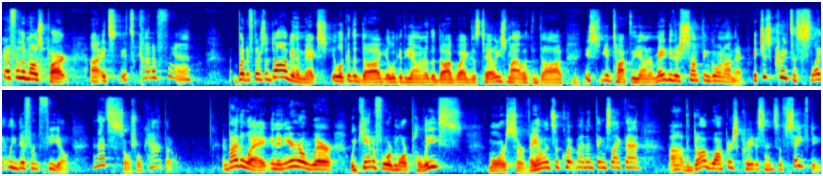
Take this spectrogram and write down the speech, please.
you know, for the most part, uh, it's, it's kind of, yeah. But if there's a dog in the mix, you look at the dog, you look at the owner, the dog wags his tail, you smile at the dog, you, you talk to the owner. Maybe there's something going on there. It just creates a slightly different feel, and that's social capital. And by the way, in an era where we can't afford more police, more surveillance equipment and things like that, uh, the dog walkers create a sense of safety.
